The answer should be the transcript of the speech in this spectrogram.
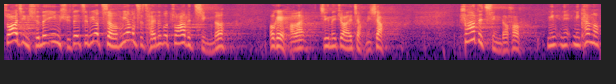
抓紧神的应许，在这边要怎么样子才能够抓得紧呢？OK，好来，今天就来讲一下抓得紧的哈。你你你看哦，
